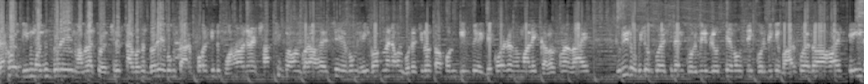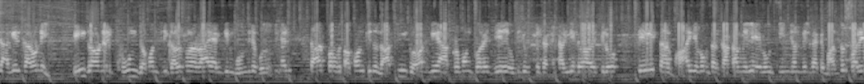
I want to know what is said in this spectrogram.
দেখো, তিন বছর ধরে এই মামলা চলছিল, চার বছর ধরে, এবং তারপর কিন্তু পনেরো জনের সাক্ষী গ্রহণ করা হয়েছে, এবং এই ঘটনা যখন ঘটেছিল, তখন কিন্তু এই ডেকোরেটর মালিক কালোসোনা রায় চুরির অভিযোগ করেছিলেন কর্মীর বিরুদ্ধে, এবং সেই কর্মীকে বার করে দেওয়া হয়। সেই রাগের কারণেই, এই ধরনের খুন যখন শ্রী কালোসোনা রায় একদিন মন্দিরে বসেছিলেন, তারপর তখন কিন্তু লাঠি, রড নিয়ে আক্রমণ করে যে অভিযুক্ত তাকে ছাড়িয়ে দেওয়া হয়েছিল সে, তার ভাই এবং তার কাকা মিলে এবং তিনজন মিলে তাকে মারধর করে।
